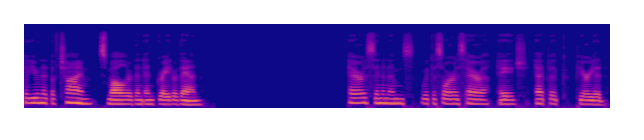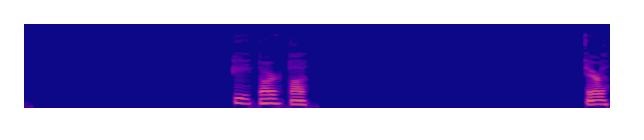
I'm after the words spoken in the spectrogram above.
A unit of time, smaller than and greater than. Era synonyms, Wikisaurus era, age, epoch, period. E R A Era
